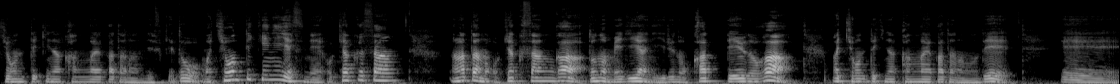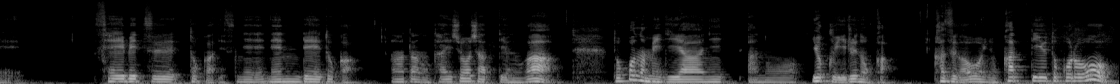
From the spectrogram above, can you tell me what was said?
基本的な考え方なんですけど、まあ、基本的にですね、お客さん、あなたのお客さんがどのメディアにいるのかっていうのが、まあ、基本的な考え方なので、えー、性別とかですね、年齢とか、あなたの対象者っていうのが、どこのメディアに、あの、よくいるのか、数が多いのかっていうところを、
